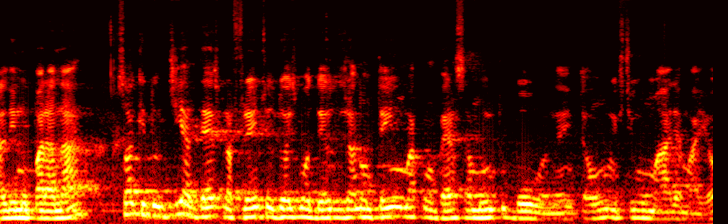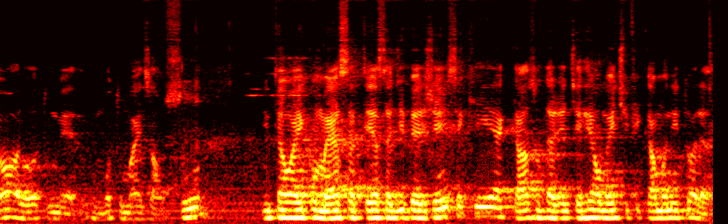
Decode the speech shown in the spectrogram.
ali no Paraná, só que do dia 10 para frente, os dois modelos já não têm uma conversa muito boa, né? Então, um estima uma área maior, outro, outro mais ao sul. Então aí começa a ter essa divergência que é caso da gente realmente ficar monitorando.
